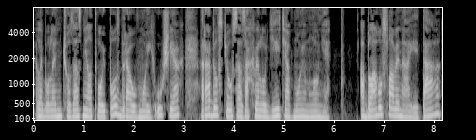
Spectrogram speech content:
Lebo len čo zaznel tvoj pozdrav v mojich ušiach, radosťou sa zachvelo dieťa v mojom lone. A blahoslavená je tá,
